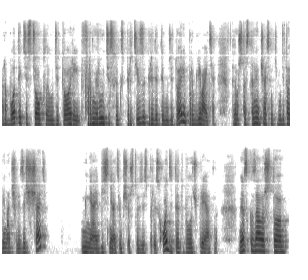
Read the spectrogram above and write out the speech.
работайте с теплой аудиторией, формируйте свою экспертизу перед этой аудиторией, прогревайте. Потому что остальные участники аудитории начали защищать меня, объяснять вообще, что здесь происходит, и это было очень приятно. Но я сказала, что,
